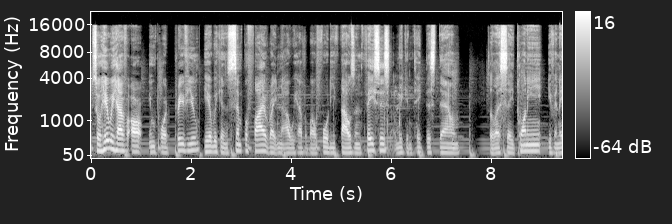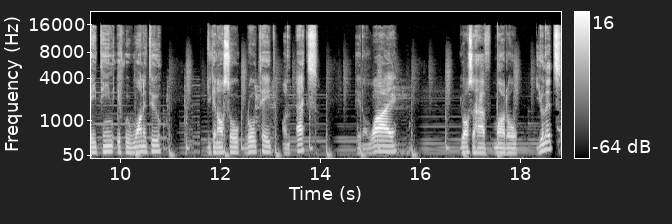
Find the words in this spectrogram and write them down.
So here we have our import preview. Here we can simplify. Right now we have about 40,000 faces and we can take this down to let's say 20, even 18 if we wanted to. You can also rotate on X, rotate on Y. You also have model units,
